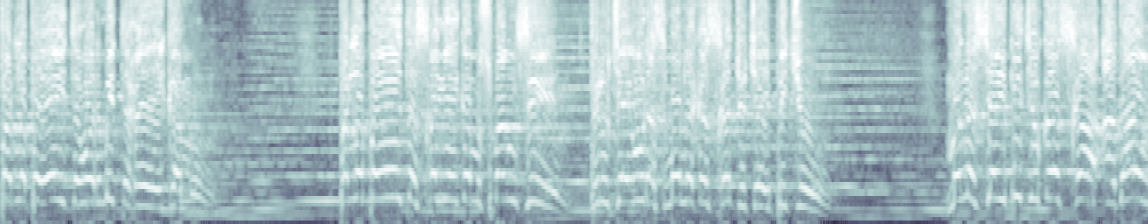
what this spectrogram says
parlapayay tawarmita kaya ikamong. Parlapayaitas kaya ikamos pangsim. Pero chay oras mana kaskacho chay pichu. Manas chay pichu kaska Adán.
